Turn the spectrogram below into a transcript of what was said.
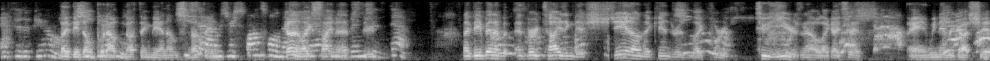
After the funeral. like they don't put out me. nothing, they announce She said I nothing. was responsible Kinda like family to Synapse, dude. Like they've been ab- advertising the shit out of the Kindred like for two years now, like I said, and we never got a shit.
